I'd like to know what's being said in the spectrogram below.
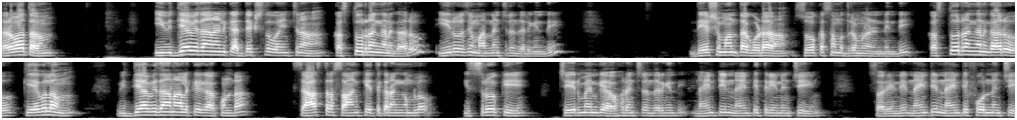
తర్వాత ఈ విద్యా విధానానికి అధ్యక్షత వహించిన కస్తూర్ రంగన్ గారు ఈరోజే మరణించడం జరిగింది. దేశమంతా కూడా శోక సముద్రంలో నిండింది. కస్తూర్ రంగన్ గారు కేవలం విద్యా విధానాలకే కాకుండా శాస్త్ర సాంకేతిక రంగంలో ఇస్రోకి చైర్మన్గా వ్యవహరించడం జరిగింది. నైన్టీన్ నైంటీ త్రీ నుంచి సారీ అండి నైన్టీన్ నైంటీ ఫోర్ నుంచి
